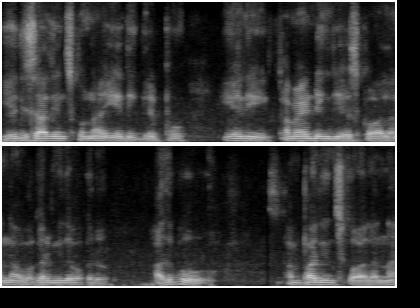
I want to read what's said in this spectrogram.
ఏది సాధించుకున్నా ఏది గ్రిప్పు ఏది కమాండింగ్ చేసుకోవాలన్నా ఒకరి మీద ఒకరు అదుపు సంపాదించుకోవాలన్నా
